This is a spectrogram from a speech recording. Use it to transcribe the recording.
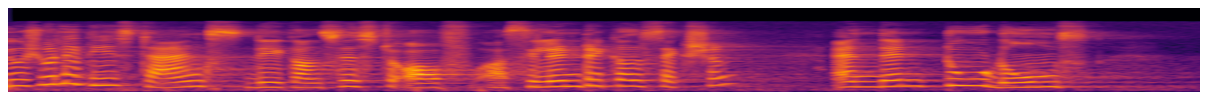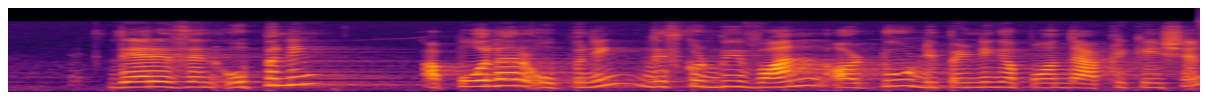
Usually these tanks they consist of a cylindrical section and then two domes. There is an opening, a polar opening, this could be one or two depending upon the application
